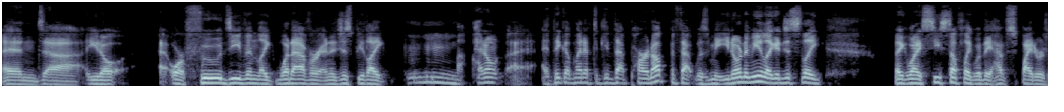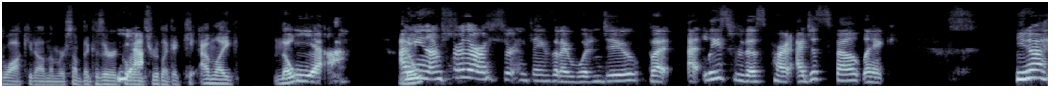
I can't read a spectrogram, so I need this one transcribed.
and, uh, you know, or foods, even like whatever. And it just be like, mm, I don't, I, think I might have to give that part up if that was me. You know what I mean? Like it just like, like when I see stuff like where they have spiders walking on them or something because they're going Yeah. through like a, I'm like, nope. Yeah. I Nope. mean, I'm sure there are certain things that I wouldn't do, but at least for this part, I just felt like, you know,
